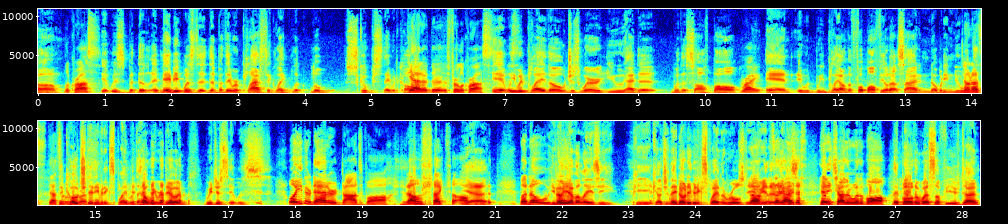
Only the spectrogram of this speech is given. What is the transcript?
Um, lacrosse. it was, but the, maybe it was the, the, but they were plastic, like li- little scoops. They would call. yeah, them. they're, they're for lacrosse. Yeah, we would play though, just where you had to with a soft ball, Right. And it would we'd play on the football field outside, and nobody knew. No, what that's- the, that's the coach didn't even explain what the hell we were doing. We just it was. Well, either that or dodgeball. That was like the ultimate. Yeah. But no, we You know, played- you have a lazy PE coach, and they don't even explain the rules to no, you either. It's like, They right, just- just hit each other with a ball. They blow the whistle a few times.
